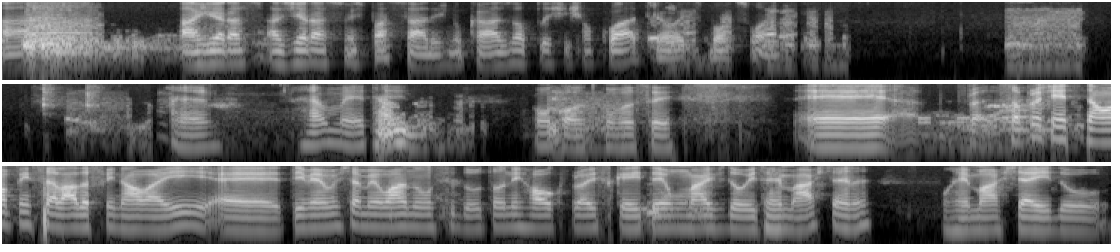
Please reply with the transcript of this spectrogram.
a, a gera, as gerações passadas, no caso, a PlayStation 4 e o Xbox One. É, realmente concordo com você. É, pra, só pra gente dar uma pincelada final aí, é, tivemos também o anúncio do Tony Hawk Pro Skater 1 mais 2 Remaster, né? Um remaster aí do,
